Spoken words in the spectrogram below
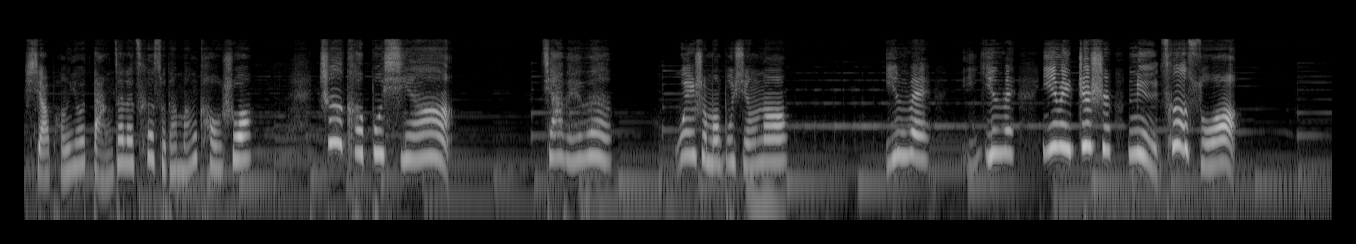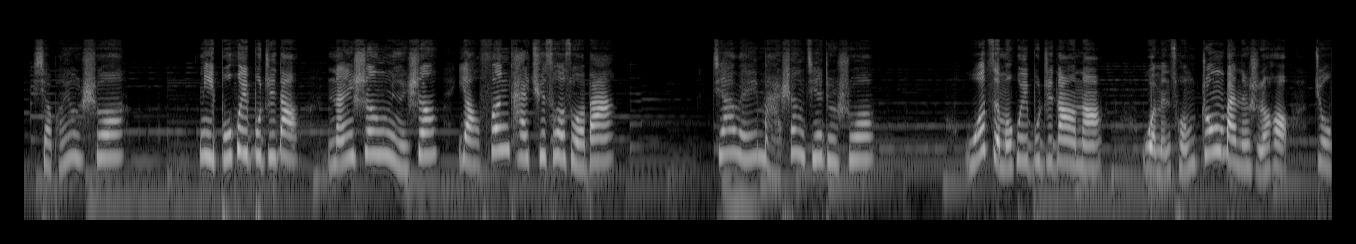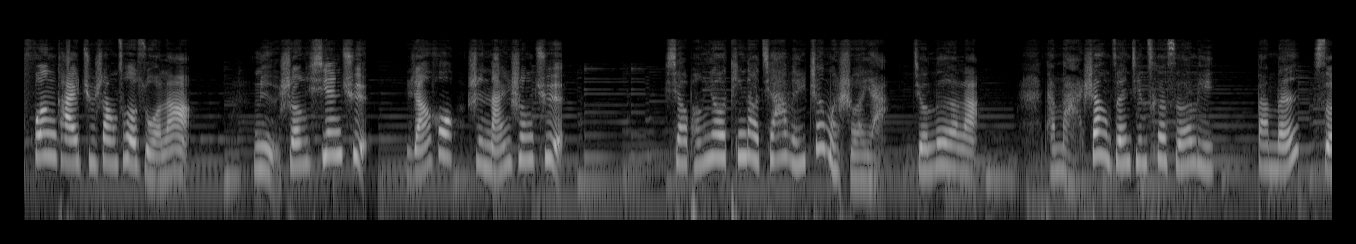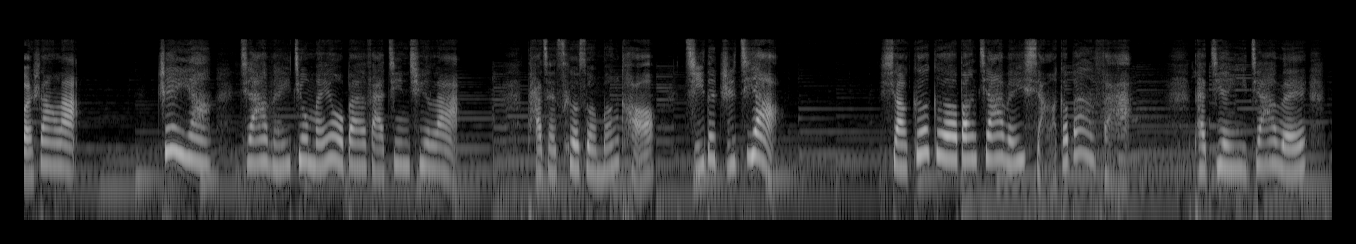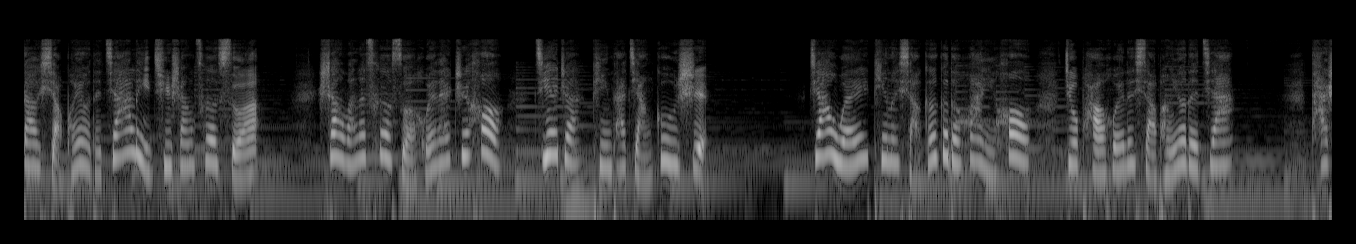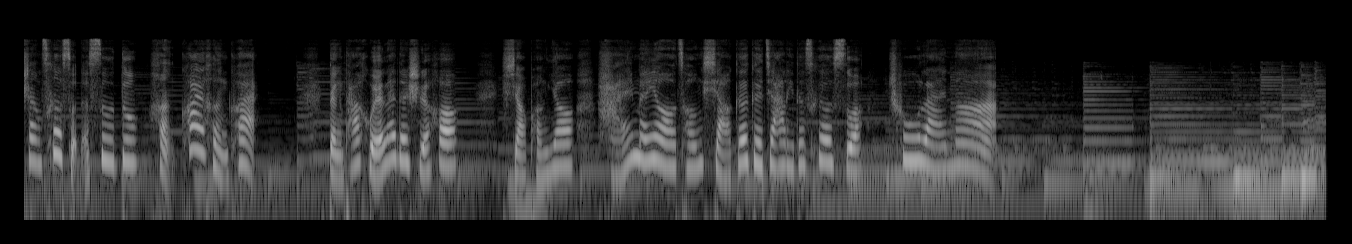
小朋友挡在了厕所的门口，说：“这可不行。”嘉维问：“为什么不行呢？”“因为，因为，因为这是女厕所。”小朋友说：“你不会不知道男生女生要分开去厕所吧？”嘉维马上接着说。我怎么会不知道呢？我们从中班的时候就分开去上厕所啦，女生先去，然后是男生去。小朋友听到嘉维这么说呀，就乐了。他马上钻进厕所里，把门锁上了。这样嘉维就没有办法进去啦。他在厕所门口急得直叫。小哥哥帮嘉维想了个办法。他建议嘉维到小朋友的家里去上厕所，上完了厕所回来之后，接着听他讲故事。嘉维听了小哥哥的话以后，就跑回了小朋友的家。他上厕所的速度很快很快，等他回来的时候，小朋友还没有从小哥哥家里的厕所出来呢。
